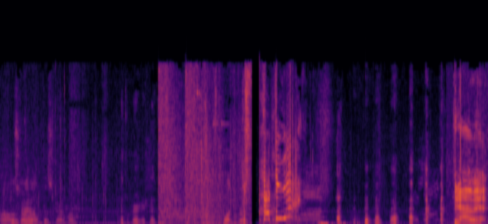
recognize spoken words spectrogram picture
Oh, I was gonna help this guy, bro. At the burger shop. What the? Out the way! Damn it!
